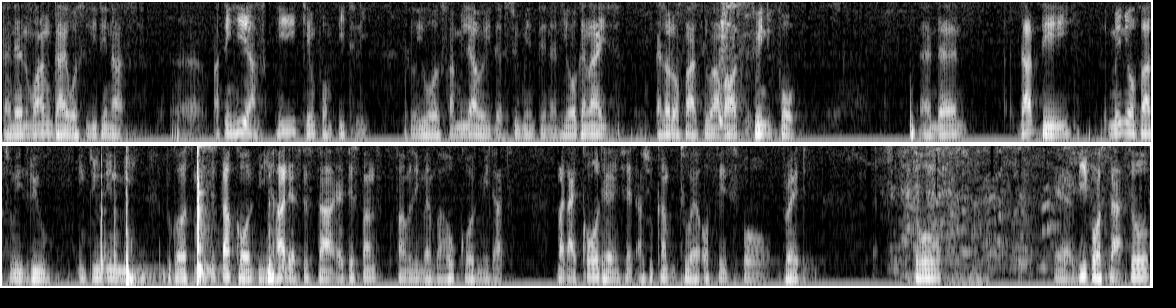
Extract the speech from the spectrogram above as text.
and then one guy was leading us. Uh, I think he asked, he came from Italy, so he was familiar with the swimming thing, and he organized a lot of us. We were about 24, and then that day, many of us withdrew, including me, because my sister called me. I had a sister, a distant family member, who called me that, but I called her and said I should come to her office for bread. So, yeah, before start. So,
